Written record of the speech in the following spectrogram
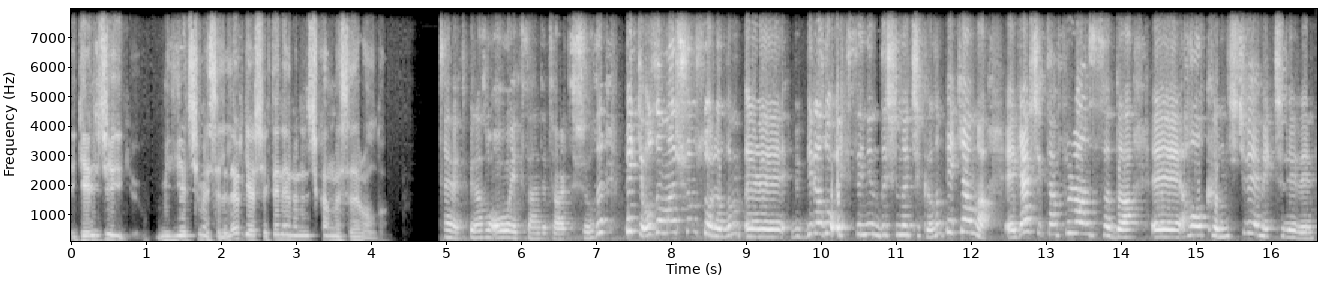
gerici, milliyetçi meseleler gerçekten en öne çıkan meseleler oldu. Evet, biraz o, o eksende tartışıldı. Peki o zaman şunu soralım, e, biraz o eksenin dışına çıkalım. Peki ama e, gerçekten Fransa'da e, halkın, işçi ve emekçilerin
